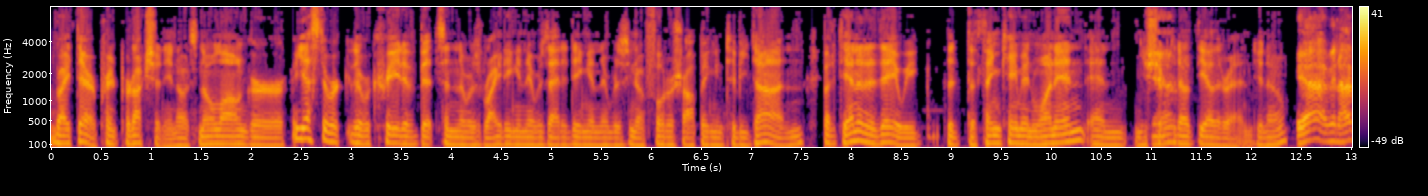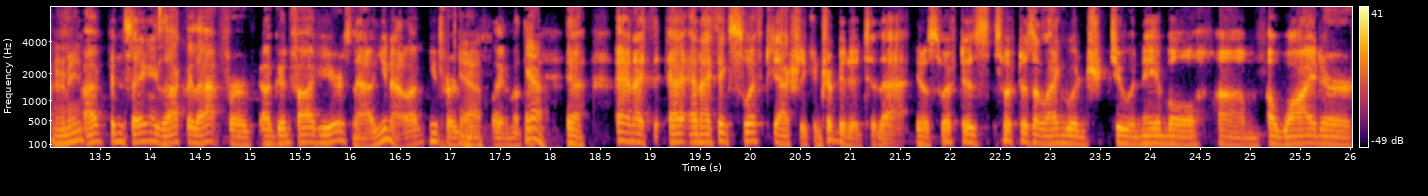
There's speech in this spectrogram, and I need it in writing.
right there print production. You know, it's no longer yes there were there were creative bits and there was writing and there was editing and there was you know photoshopping to be done, but at the end of the day, we the, the thing came in one end and you shipped Yeah. it out the other end. You know, Yeah, I mean, I've You know I mean? I've been saying exactly that for a good five years now. You know, you've heard me Yeah. complain about that. Yeah, and I th- and I think Swift actually contributed to that. You know, Swift is Swift is a language to enable um, a wider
